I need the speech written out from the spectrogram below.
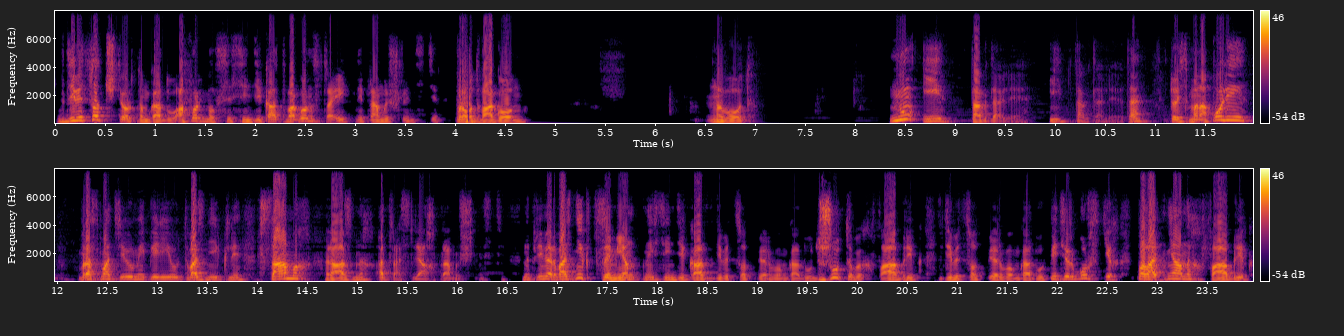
В 1904 году оформился синдикат вагоностроительной промышленности «Продвагон». Вот. Ну и так далее. И так далее. Да? То есть монополии в рассматриваемый период возникли в самых разных отраслях промышленности. Например, возник цементный синдикат в 1901 году, джутовых фабрик в 1901 году, петербургских полотняных фабрик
